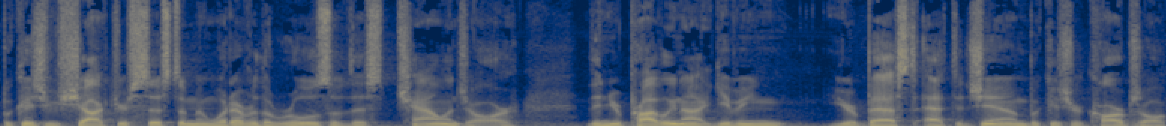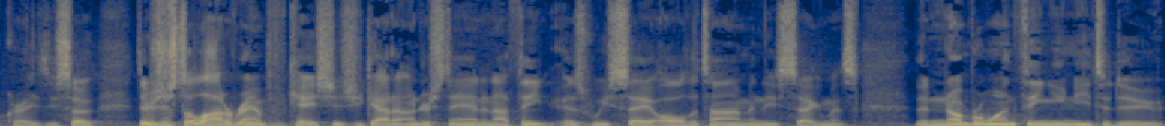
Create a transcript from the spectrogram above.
because you've shocked your system and whatever the rules of this challenge are, then you're probably not giving your best at the gym because your carbs are all crazy. So there's just a lot of ramifications you got to understand. And I think, as we say all the time in these segments, the number one thing you need to do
